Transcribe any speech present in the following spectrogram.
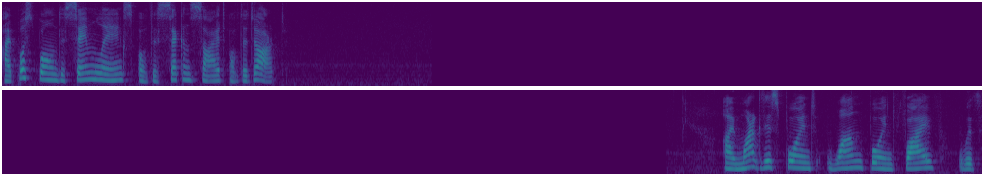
I postpone the same length of the second side of the dart. I mark this point 1.5 with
